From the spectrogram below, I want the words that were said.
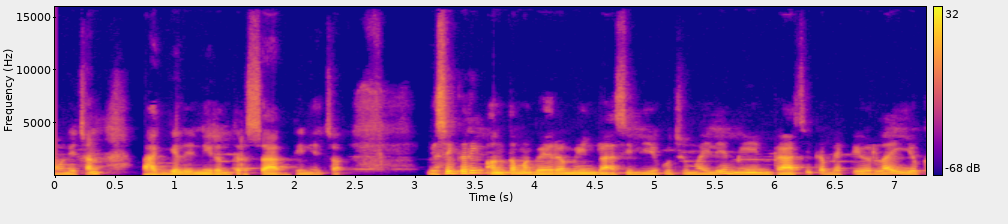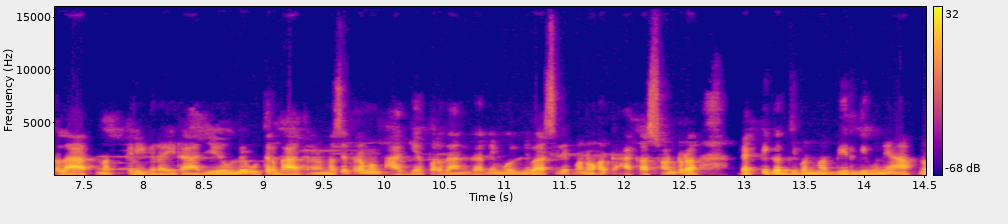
आउनेछन्। भाग्यले निरन्तर साथ दिनेछ। यसै गरी अन्तमा गएर मेन राशि लिएको छु मैले। मेन राशिका व्यक्तिहरूलाई यो कलात्मक त्रिग्रही राजयोगले उत्तर भाद्र नक्षत्रमा भाग्य प्रदान गर्ने मूल निवासीले मनोहक आकर्षण र व्यक्तिगत जीवनमा वृद्धि हुने आफ्नो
